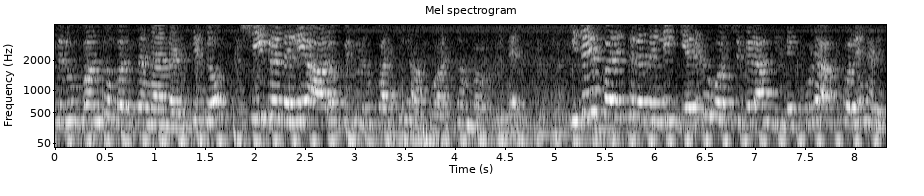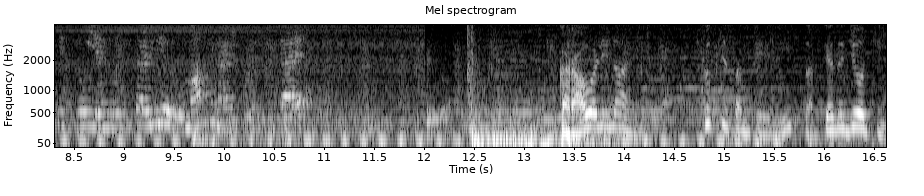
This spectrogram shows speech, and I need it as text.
ಪೊಲೀಸರು ಬಂದೋಬಸ್ತ್ ಅನ್ನ ನಡೆಸಿದ್ದು ಶೀಘ್ರದಲ್ಲಿ ಆರೋಪಿಗಳು ಪತ್ತೆಯಾಗುವ ಸಂಭವವಿದೆ. ಇದೇ ಪರಿಸರದಲ್ಲಿ ಎರಡು ವರ್ಷಗಳ ಹಿಂದೆ ಕೂಡ ಕೊಲೆ ನಡೆದಿತ್ತು ಎಂದು ಸ್ಥಳೀಯರು ಮಾತನಾಡಿಕೊಳ್ಳುತ್ತಿದ್ದಾರೆ. ಕರಾವಳಿ ನಾಡಿ ಸುದ್ದಿ ಸಂತೆಯಲ್ಲಿ ಸತ್ಯದ ಜ್ಯೋತಿ.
